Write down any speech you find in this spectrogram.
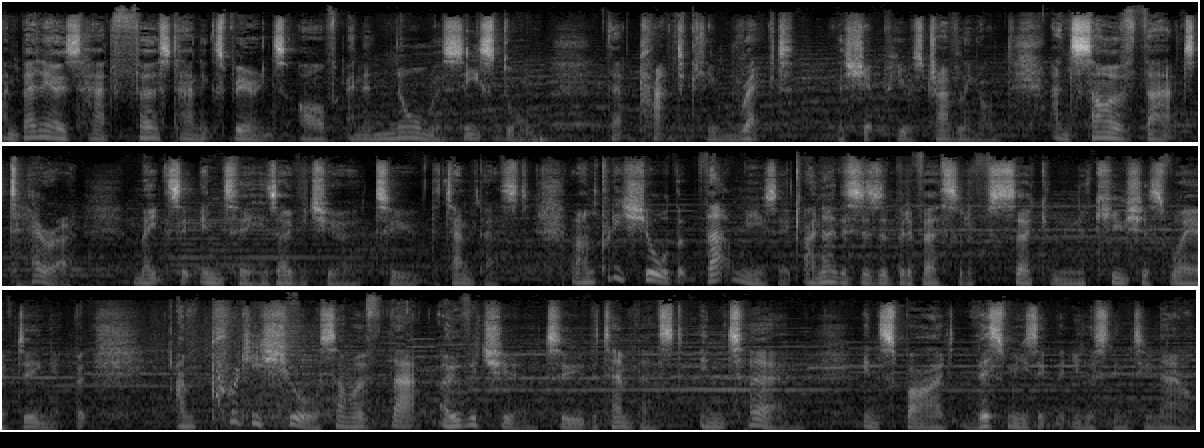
And Berlioz had first hand experience of an enormous sea storm that practically wrecked the ship he was travelling on, and some of that terror makes it into his overture to The Tempest. And I'm pretty sure that that music, I know this is a bit of a sort of circumlocutious way of doing it, but I'm pretty sure some of that overture to The Tempest in turn inspired this music that you're listening to now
